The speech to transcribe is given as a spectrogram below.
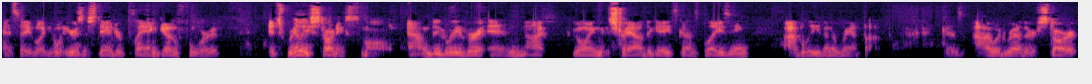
and say like, well, here's a standard plan, go for it. It's really starting small. I'm a big believer in not going straight out of the gates, guns blazing. I believe in a ramp up because I would rather start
